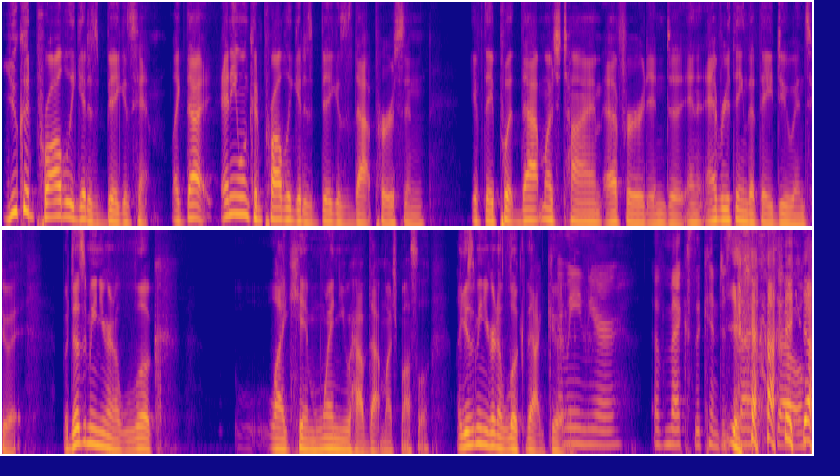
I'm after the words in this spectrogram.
you could probably get as big as him. Like that, anyone could probably get as big as that person if they put that much time, effort into and everything that they do into it. But it doesn't mean you're gonna look like him when you have that much muscle. Like, it doesn't mean you're going to look that good. I mean, you're of Mexican descent, yeah, so yeah.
